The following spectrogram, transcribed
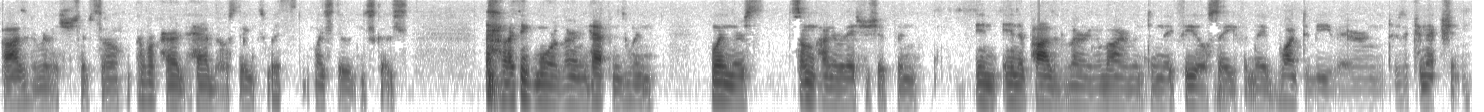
positive relationships. So I work hard to have those things with my students because I think more learning happens when when there's some kind of relationship and in in a positive learning environment and they feel safe and they want to be there and there's a connection.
